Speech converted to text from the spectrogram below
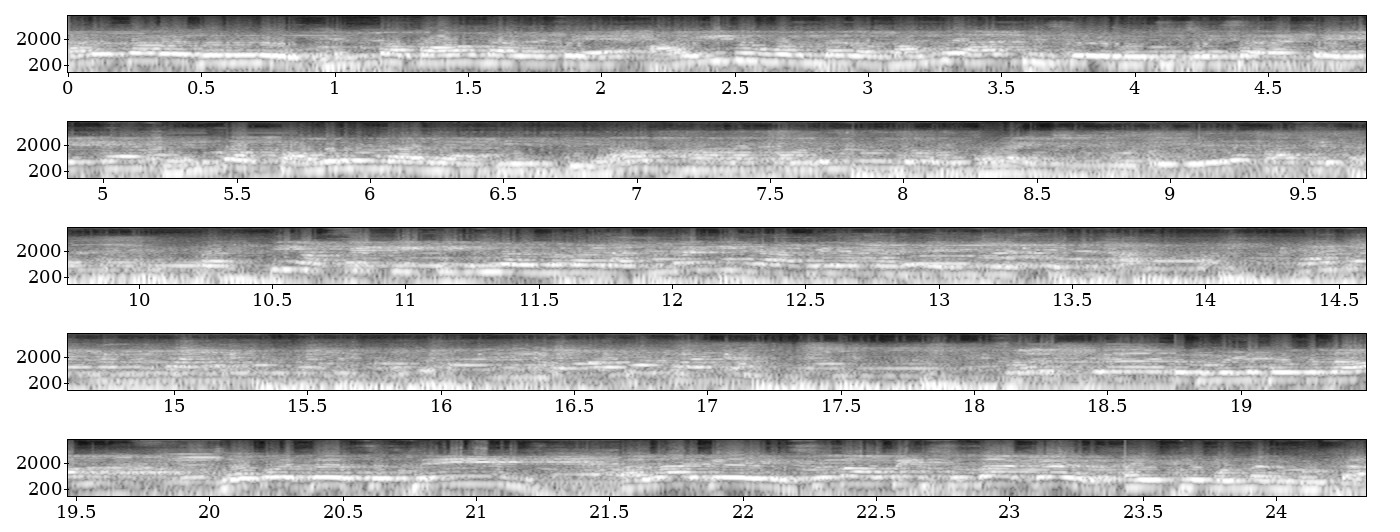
ధనులు ఎంత బాగుండాలంటే ఐదు వందల మంది ఆర్టిస్టులు వచ్చి చేశారంటే ఎంత పవర్ ఉండాలి ఆ టీమ్కి రైట్ ప్రతి ఒక్క కిట్టింగ్లో ఉన్న వాళ్ళందరికీ కూడా అభినందన తెలియజేస్తున్నాం వెళ్ళిపోతున్నాం. జబర్దస్త్ టీమ్ అలాగే సునామీ సుధాకర్ అయితే ఉందనుకుంటా.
